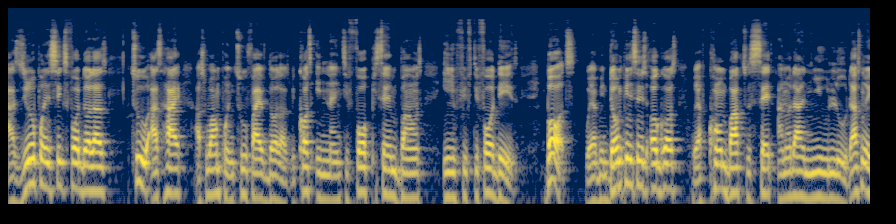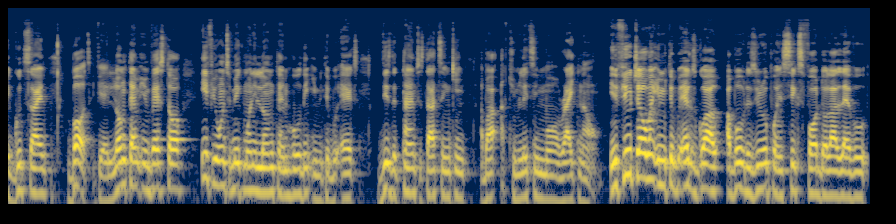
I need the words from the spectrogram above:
as $0.64 to as high as $1.25 because in 94% bounce in 54 days. But we have been dumping since August. We have come back to set another new low. That's not a good sign. But if you're a long-term investor, if you want to make money long-term holding Immutable X, this is the time to start thinking about accumulating more right now. In future, when Immutable X go above the $0.64 level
